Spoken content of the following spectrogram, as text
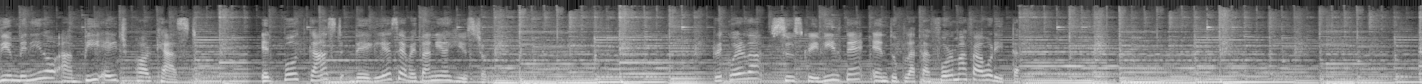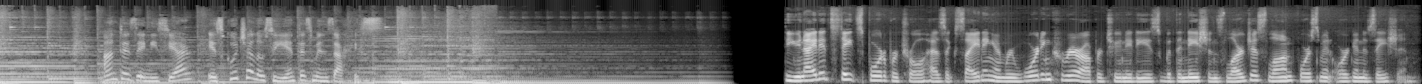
Bienvenido a BH Podcast, el podcast de Iglesia Betania Houston. Recuerda suscribirte en tu plataforma favorita. Antes de iniciar, escucha los siguientes mensajes. The United States Border Patrol has exciting and rewarding career opportunities with the nation's largest law enforcement organization.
